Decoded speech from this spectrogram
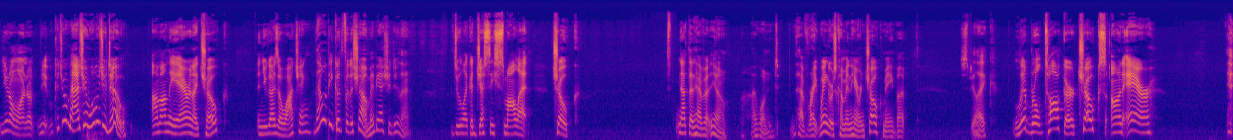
You don't want to. You, could you imagine? What would you do? I'm on the air and I choke, and you guys are watching. That would be good for the show. Maybe I should do that. Do like a Jussie Smollett choke not that have you know, I won't have right wingers come in here and choke me, but just be like, liberal talker chokes on air.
